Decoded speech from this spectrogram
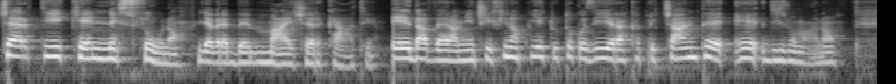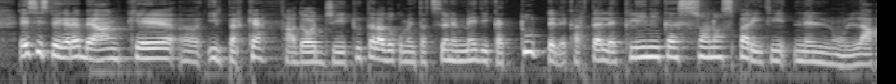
certi che nessuno li avrebbe mai cercati. E davvero amici, fino a qui è tutto così raccapricciante e disumano. E si spiegherebbe anche eh, il perché ad oggi tutta la documentazione medica e tutte le cartelle cliniche sono spariti nel nulla,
